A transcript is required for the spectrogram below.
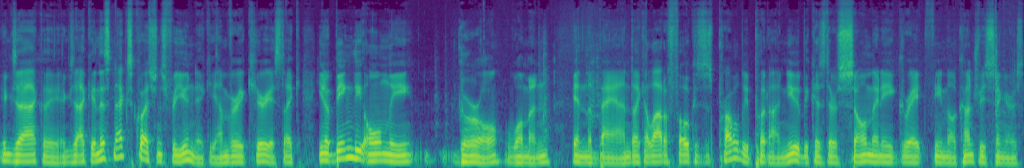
exactly, exactly. And this next question's for you, Nicki. I'm very curious. Like, you know, being the only girl, woman in the band, like a lot of focus is probably put on you because there's so many great female country singers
